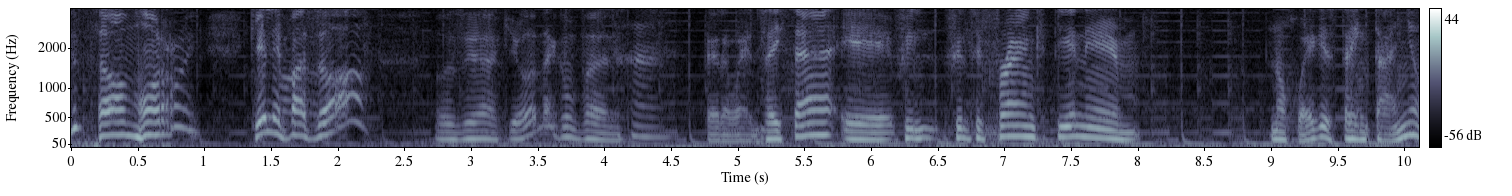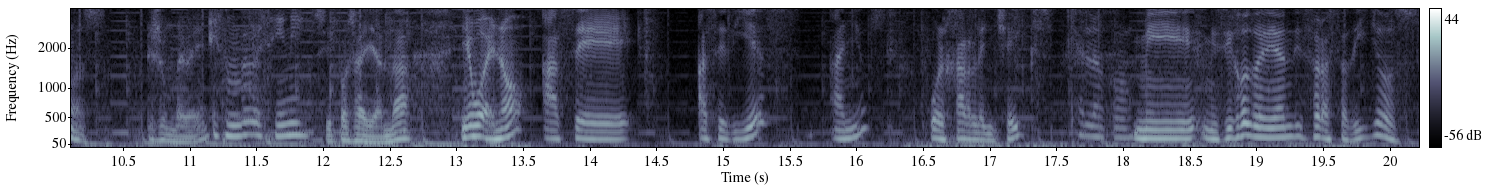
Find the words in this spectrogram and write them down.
estaba morro. ¿Qué le pasó? O sea, ¿qué onda, compadre? Ajá. Pero bueno, pues ahí está. eh, Filthy Frank tiene. No juegues, 30 años. Es un bebé. es un bebecini. Sí, pues ahí anda. Y bueno, hace. Hace 10 años fue el Harlem Shakes. Qué loco. Mi- mis hijos venían disfrazadillos.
